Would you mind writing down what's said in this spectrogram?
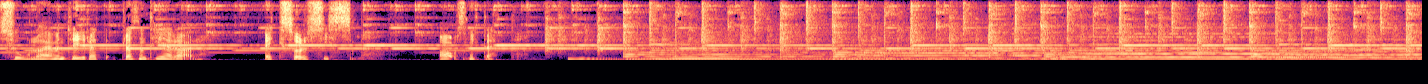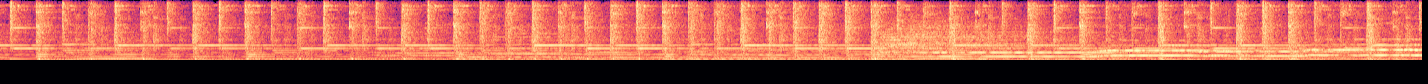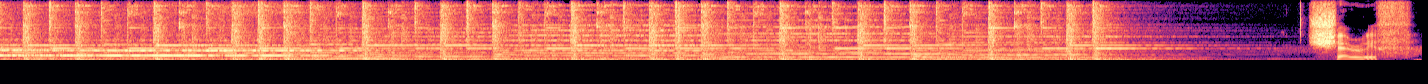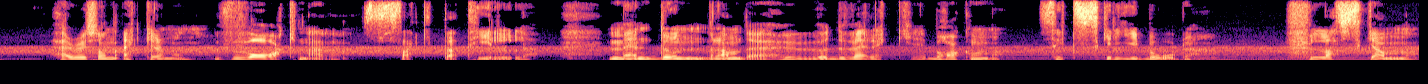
Soloäventyret presenterar Exorcism avsnitt 1. Mm. Vaknar sakta till med en dundrande huvudvärk bakom sitt skrivbord. Flaskan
